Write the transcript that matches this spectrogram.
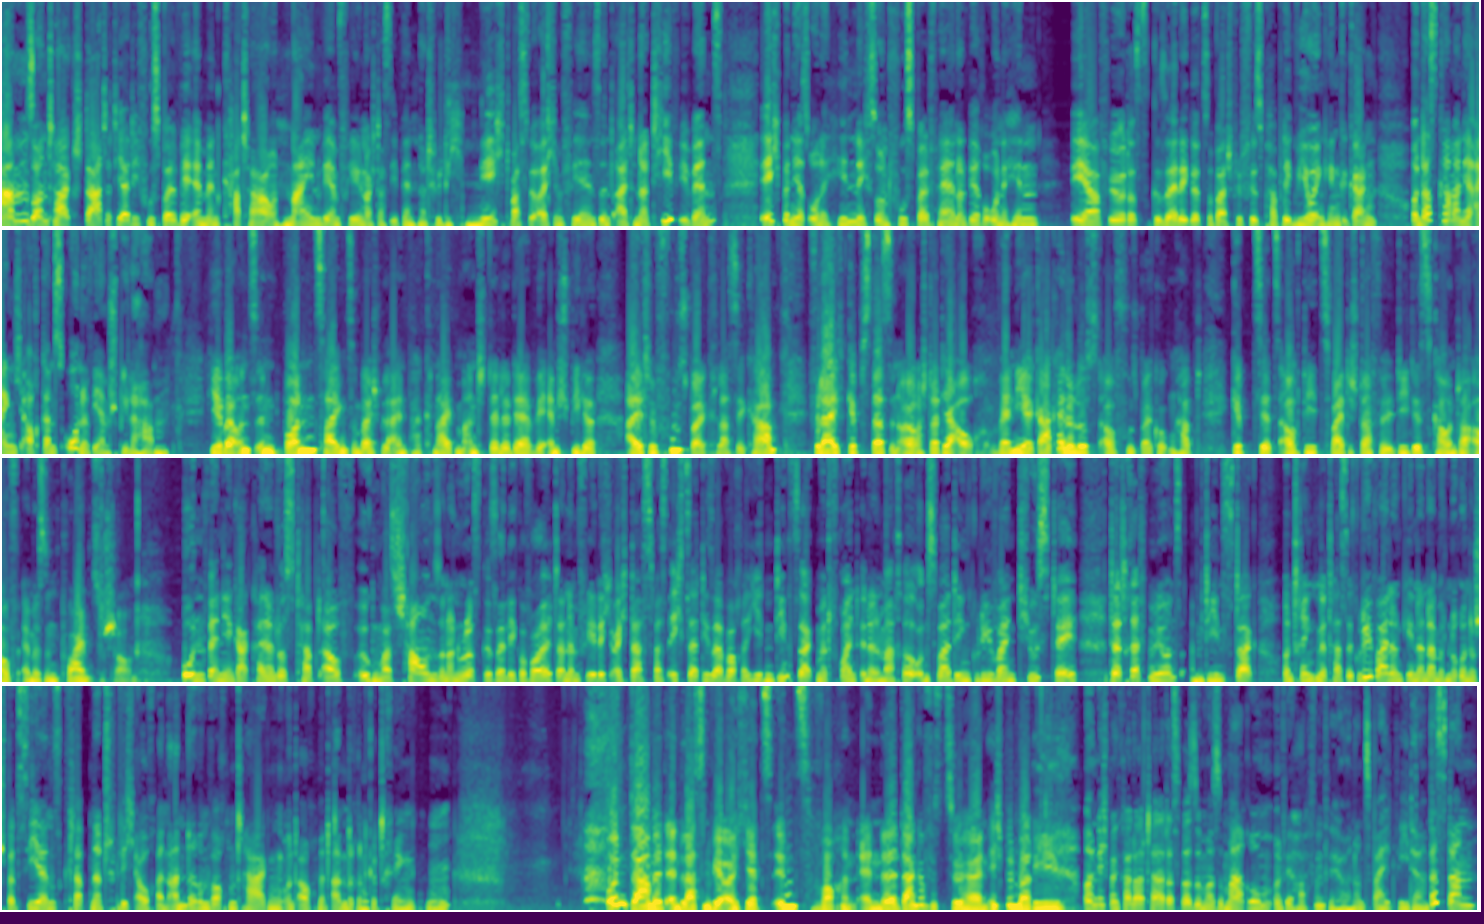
Am Sonntag startet ja die Fußball-WM in Katar und nein, wir empfehlen euch das Event natürlich nicht. Was wir euch empfehlen, sind Alternativ-Events. Ich bin jetzt ohnehin nicht so ein Fußballfan und wäre ohnehin eher für das Gesellige, zum Beispiel fürs Public Viewing hingegangen. Und das kann man ja eigentlich auch ganz ohne WM-Spiele haben. Hier bei uns in Bonn zeigen zum Beispiel ein paar Kneipen anstelle der WM-Spiele alte Fußballklassiker. Vielleicht gibt's das in eurer Stadt ja auch. Wenn ihr gar keine Lust auf Fußball gucken habt, gibt's jetzt auch die zweite Staffel Die Discounter auf Amazon Prime zu schauen. Und wenn ihr gar keine Lust habt auf irgendwas schauen, sondern nur das Gesellige wollt, dann empfehle ich euch das, was ich seit dieser Woche jeden Dienstag mit FreundInnen mache, und zwar den Glühwein Tuesday. Da treffen wir uns am Dienstag und trinken eine Tasse Glühwein und gehen dann damit eine Runde spazieren. Es klappt natürlich auch an anderen Wochentagen und auch mit anderen Getränken. Und damit entlassen wir euch jetzt ins Wochenende. Danke fürs Zuhören. Ich bin Marie. Und ich bin Carlotta. Das war Summa Summarum und wir hoffen, wir hören uns bald wieder. Bis dann.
